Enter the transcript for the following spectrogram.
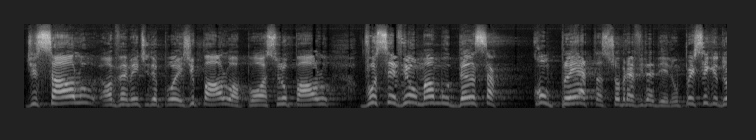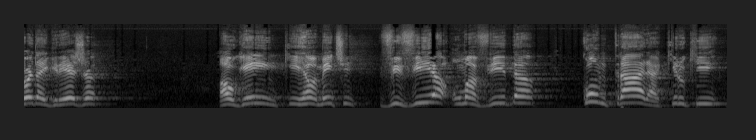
de Saulo, obviamente depois de Paulo, o apóstolo Paulo, você vê uma mudança completa sobre a vida dele. Um perseguidor da igreja, alguém que realmente vivia uma vida contrária àquilo que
